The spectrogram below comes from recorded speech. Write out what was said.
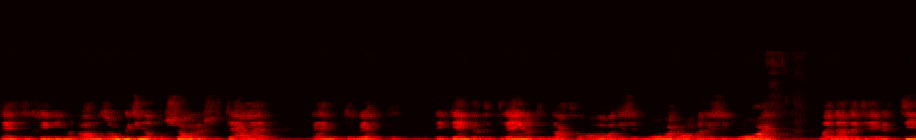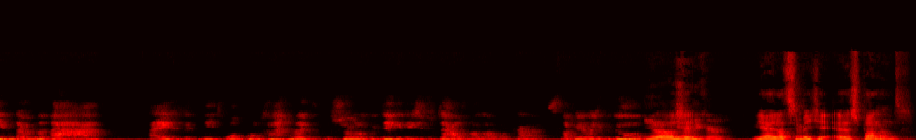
En toen ging iemand anders ook iets heel persoonlijks vertellen. En toen werd het, ik denk dat de trainer toen dacht van, oh wat is het mooi, oh wat is het mooi. Maar dat het hele team daarna eigenlijk niet om kon gaan met de persoonlijke dingen die ze verteld hadden aan elkaar. Snap je wat ik bedoel? Ja, zeker. ja, dat is een beetje eh, spannend.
